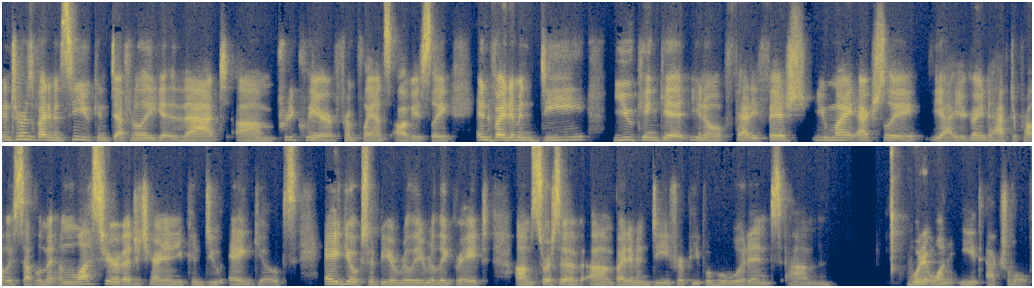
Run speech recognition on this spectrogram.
in terms of vitamin C, you can definitely get that um, pretty clear from plants, obviously. And vitamin D, you can get, you know, fatty fish. You might actually, yeah, you're going to have to probably supplement unless you're a vegetarian. You can do egg yolks. Egg yolks would be a really, really great um, source of um, vitamin D for people who wouldn't um, wouldn't want to eat actual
